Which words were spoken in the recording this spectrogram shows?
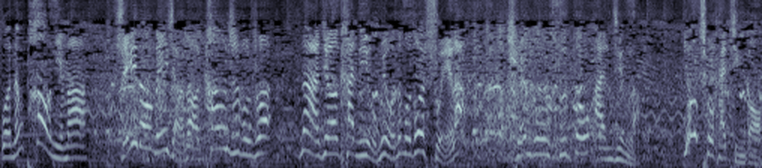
我能泡你吗？”谁都没想到，康师傅说：“那就要看你有没有那么多水了。”全公司都安静了，要求还挺高。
